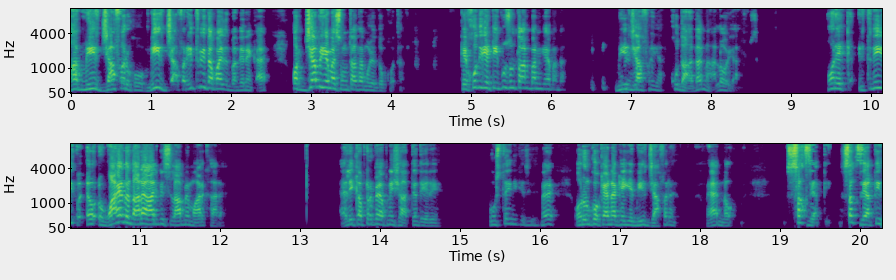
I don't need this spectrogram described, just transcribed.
आप मीर जाफ़र हो, मीर जाफ़र, इतनी दफ़ा इस बंदे ने कहा और जब ये मैं सुनता था, मुझे दुख होता कि खुद ये टीपू सुल्तान बन गया बंदा। मीर जाफ़र यार, खुद आदा ना लो यार और एक इतनी वायद अदारा आज भी इस्लाम में मार खा रहा है। हेलीकॉप्टर पे अपनी शातें दे रहे हैं। पूछते ही नहीं किसी और उनको कहना कि ये मीर जाफ़र है नो, सख्त ज़्यादा सख्त ज़्यादा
